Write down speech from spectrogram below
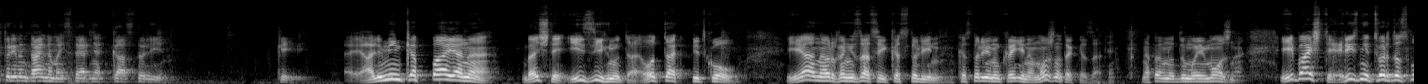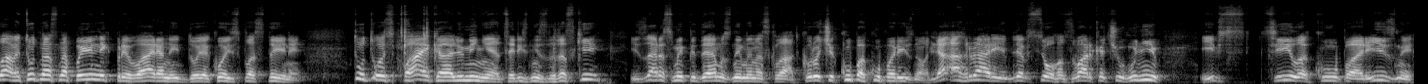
експериментальна майстерня Кастолін в Києві. Алюмінька паяна. Бачите, і зігнута, от так в підкову. Я на організації Кастолін. Кастолін Україна, можна так казати? Напевно, думаю, можна. І бачите, різні твердосплави. Тут у нас напильник приварений до якоїсь пластини. Тут ось пайка алюмінія, це різні зразки. І зараз ми підемо з ними на склад. Коротше, купа купа різного. Для аграріїв, для всього, зварка чугунів і ціла купа різних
